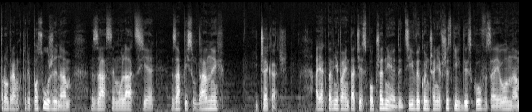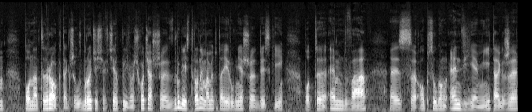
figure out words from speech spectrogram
program, który posłuży nam za symulację zapisu danych i czekać. A jak pewnie pamiętacie z poprzedniej edycji, wykończenie wszystkich dysków zajęło nam ponad rok, także uzbrojcie się w cierpliwość. Chociaż z drugiej strony mamy tutaj również dyski pod M2 z obsługą NVMe, także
